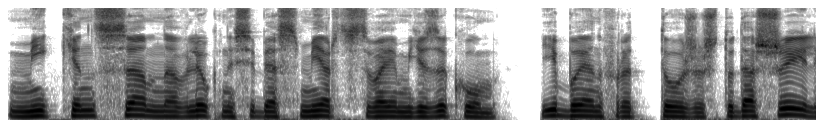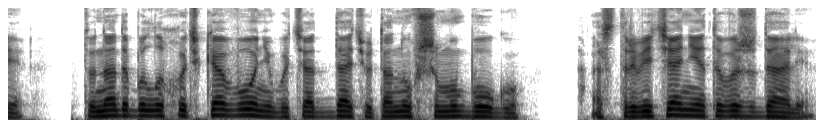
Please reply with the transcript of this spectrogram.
Миккен сам навлек на себя смерть своим языком, и Бенфред тоже, что до Шейли, то надо было хоть кого-нибудь отдать утонувшему богу. Островитяне этого ждали.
